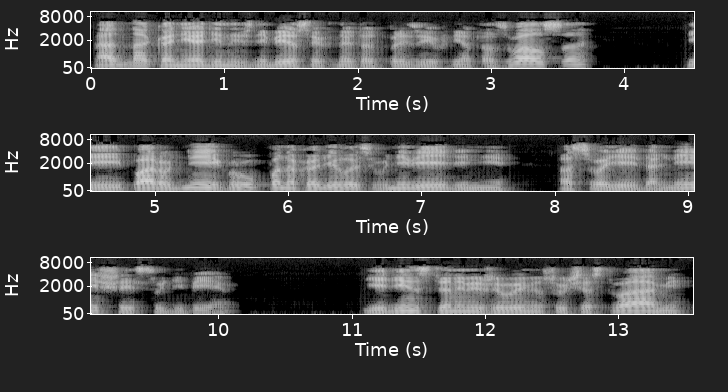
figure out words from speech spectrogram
Однако ни один из небесных на этот призыв не отозвался, и пару дней группа находилась в неведении о своей дальнейшей судьбе. Единственными живыми существами,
